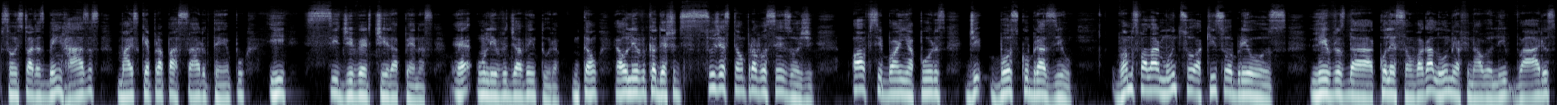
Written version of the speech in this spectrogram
são histórias bem rasas, mas que é para passar o tempo e se divertir apenas. É um livro de aventura. Então é o livro que eu deixo de sugestão para vocês hoje. Office Boy em Apuros de Bosco Brasil. Vamos falar muito aqui sobre os livros da coleção Vagalume, afinal eu li vários,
